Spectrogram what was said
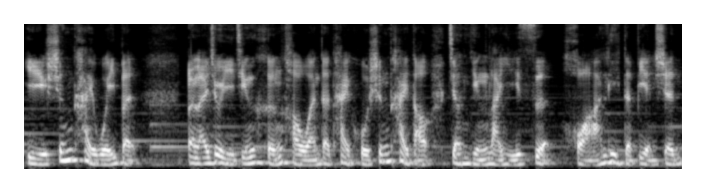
以生态为本，本来就已经很好玩的太湖生态岛将迎来一次华丽的变身。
